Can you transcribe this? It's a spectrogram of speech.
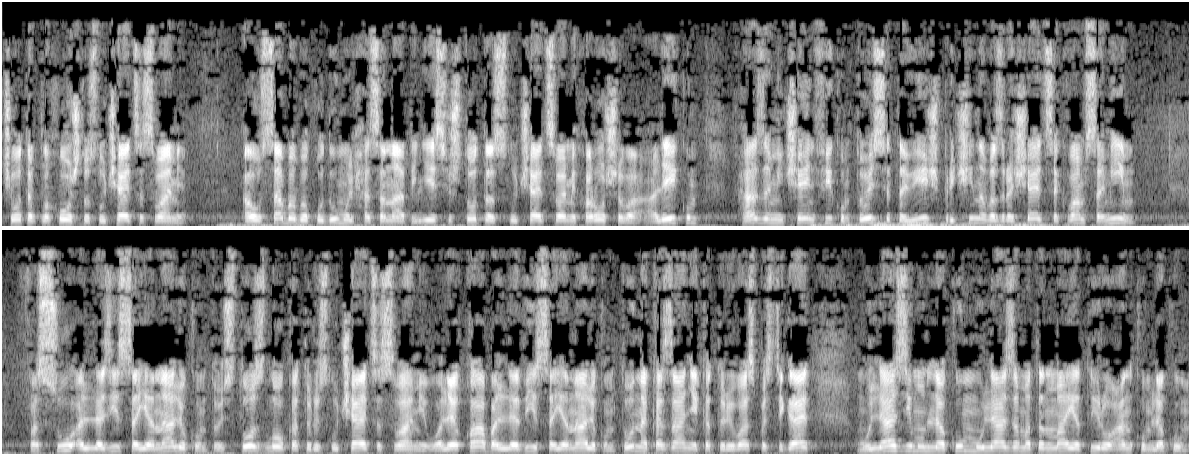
чего-то плохого, что случается с вами. А у сабаба кудумуль хасанат, или если что-то случается с вами хорошего, алейкум, хаза мичайн фикум, то есть эта вещь, причина возвращается к вам самим. Фасу аллази саяналюкум, то есть то зло, которое случается с вами, валякаб аллази саяналюкум, то наказание, которое вас постигает, мулязимун лякум мулязаматан маятиру анкум лякум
